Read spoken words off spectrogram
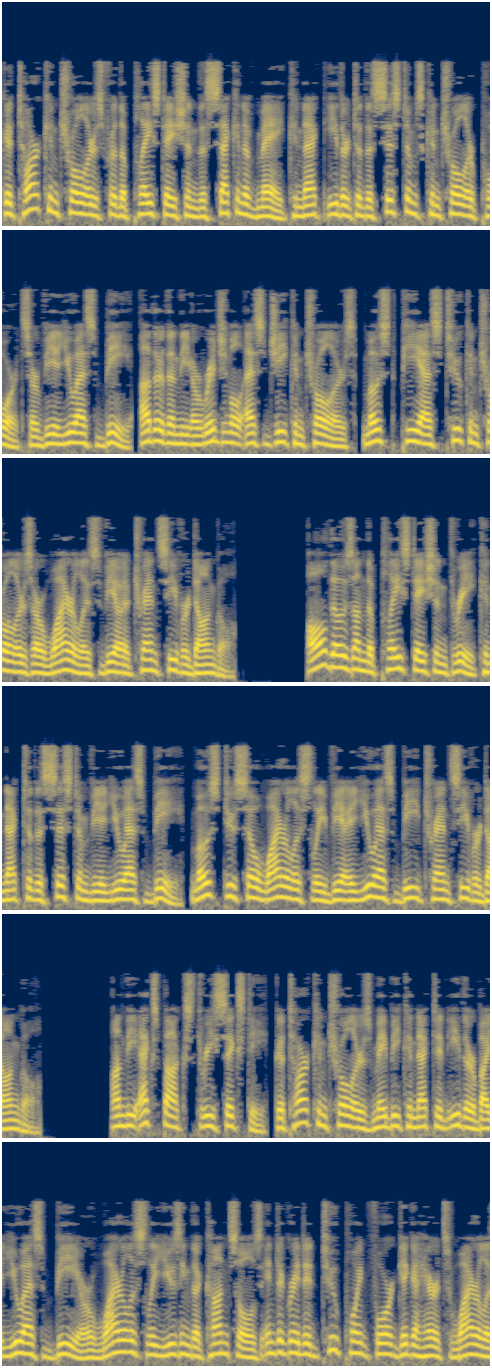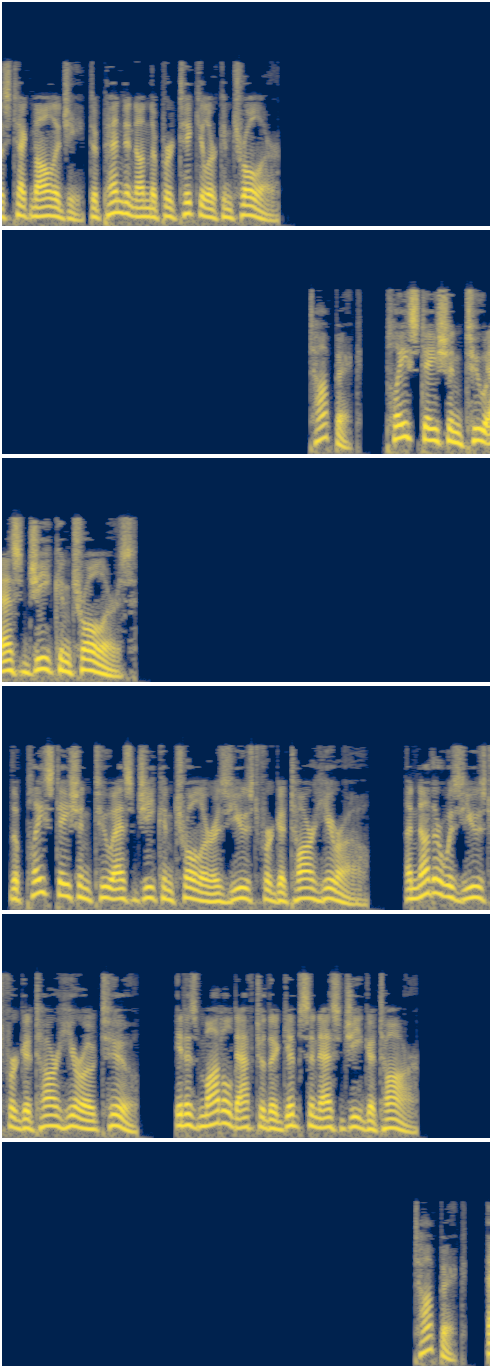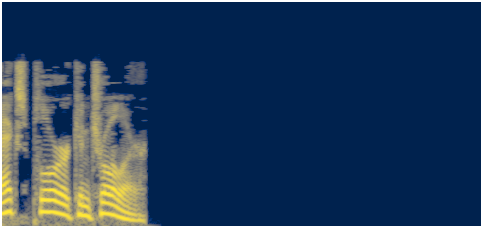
Guitar controllers for the PlayStation 2 May connect either to the system's controller ports or via USB. Other than the original SG controllers, most PS2 controllers are wireless via a transceiver dongle. All those on the PlayStation 3 connect to the system via USB, most do so wirelessly via a USB transceiver dongle. On the Xbox 360, guitar controllers may be connected either by USB or wirelessly using the console's integrated 2.4 GHz wireless technology dependent on the particular controller. PlayStation 2 SG controllers The PlayStation 2 SG controller is used for Guitar Hero. Another was used for Guitar Hero 2. It is modeled after the Gibson SG guitar. Explorer controller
